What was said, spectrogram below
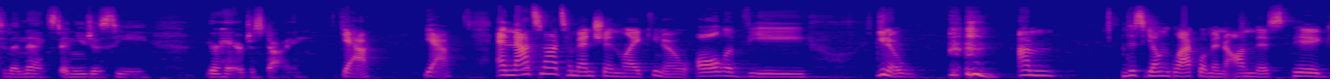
to the next, and you just see your hair just dying. Yeah. Yeah. And that's not to mention like, you know, all of the, you know, I'm this young black woman on this big,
